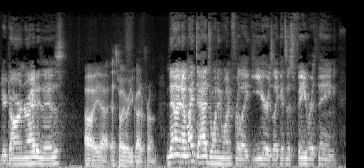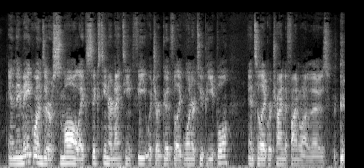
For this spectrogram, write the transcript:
You're darn right it is. Oh yeah, that's probably where you got it from. No, no, my dad's wanted one for like years. Like it's his favorite thing. And they make ones that are small, like 16 or 19 feet, which are good for like one or two people. And so like we're trying to find one of those.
